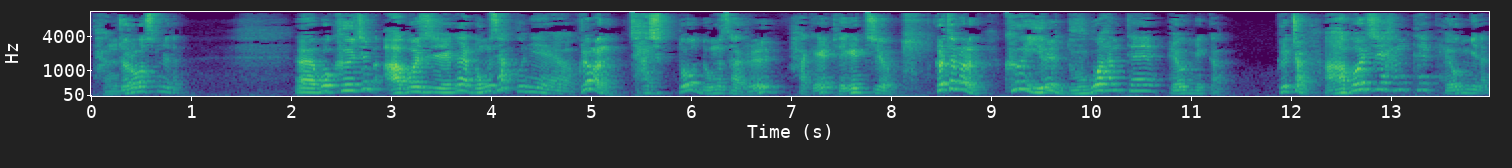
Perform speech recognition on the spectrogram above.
단조로웠습니다. 뭐 그 집 아버지가 농사꾼이에요. 그러면 자식도 농사를 하게 되겠지요. 그렇다면 그 일을 누구한테 배웁니까? 그렇죠. 아버지한테 배웁니다.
